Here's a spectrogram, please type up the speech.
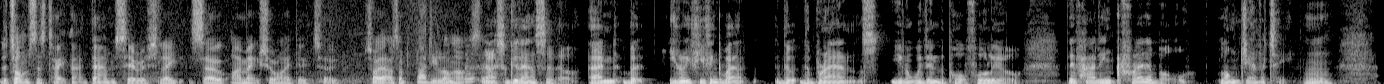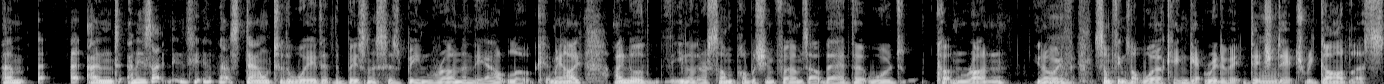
the Thomsons take that damn seriously, so I make sure I do too. Sorry, that was a bloody long answer. That's a good answer though. And but you know, if you think about the the brands, you know, within the portfolio, they've had incredible longevity. Mm. Um, and and is that that's down to the way that the business has been run and the outlook? I mean, I I know you know there are some publishing firms out there that would cut and run. You know, mm. if something's not working, get rid of it, ditch, mm. ditch, regardless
